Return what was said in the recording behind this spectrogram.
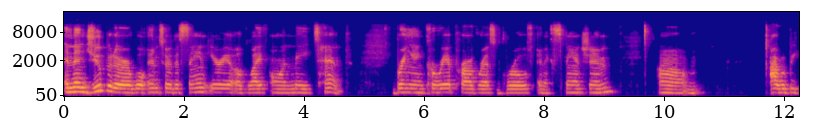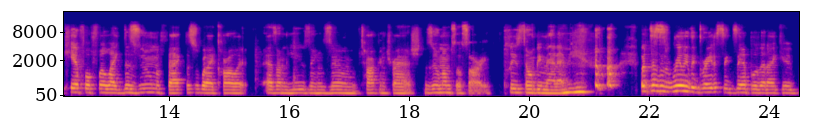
And then Jupiter will enter the same area of life on May 10th, bringing career progress, growth, and expansion. Um, I would be careful for like the Zoom effect. This is what I call it as I'm using Zoom, talking trash. Zoom, I'm so sorry. Please don't be mad at me. but this is really the greatest example that I could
